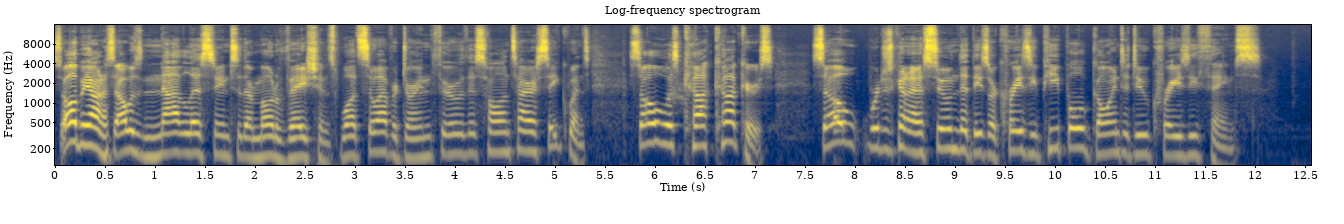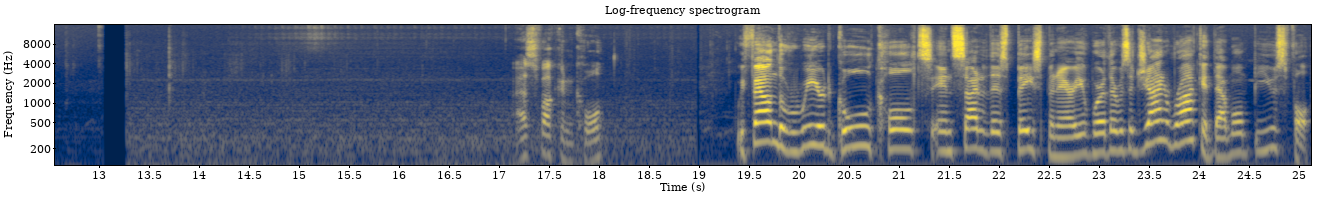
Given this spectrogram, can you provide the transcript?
So I'll be honest, I was not listening to their motivations whatsoever during through this whole entire sequence. So was cuck cuckers. So we're just gonna assume that these are crazy people going to do crazy things. That's fucking cool. We found the weird ghoul cult inside of this basement area where there was a giant rocket that won't be useful.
